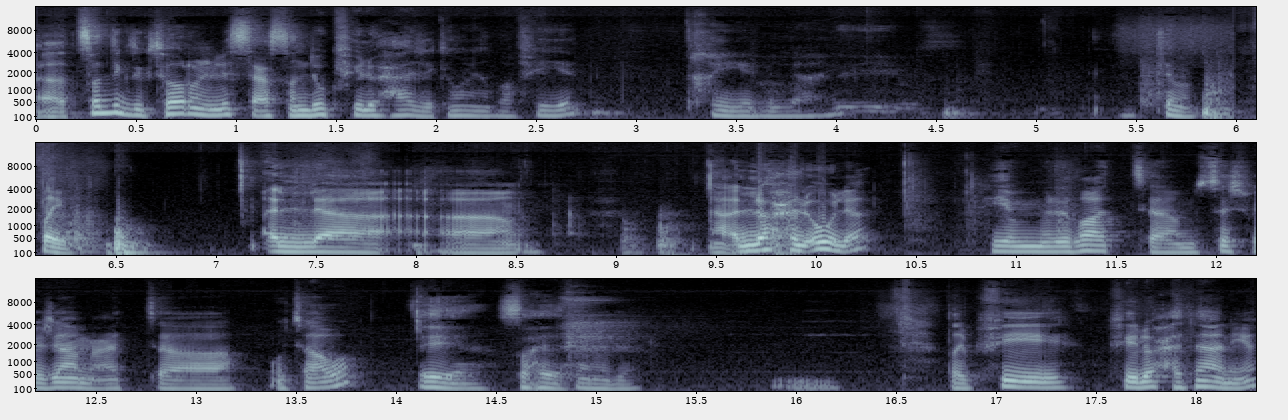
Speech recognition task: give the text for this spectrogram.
آه، تصدق دكتور انه لسه على الصندوق فيه له حاجة كمان إضافية. تخيل بالله. تمام. طيب. آه، اللوحة الأولى هي ممرضات آه، مستشفى جامعة آه، أوتاوا. إيه صحيح. كندا. طيب في في لوحة ثانية.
